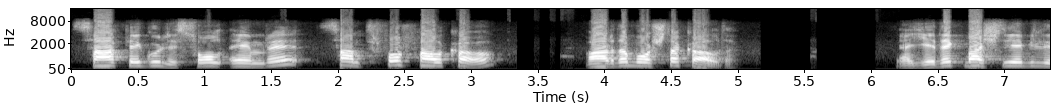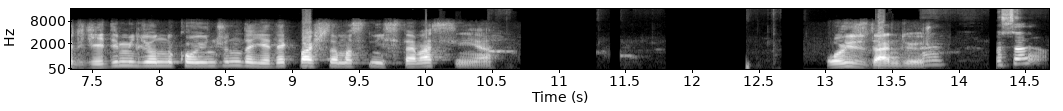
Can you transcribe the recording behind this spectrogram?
Sağ Feguli, sol Emre, Santrfor Falcao. Arda boşta kaldı. Ya yedek başlayabilir. 7 milyonluk oyuncunun da yedek başlamasını istemezsin ya. O yüzden diyorum. Mesela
